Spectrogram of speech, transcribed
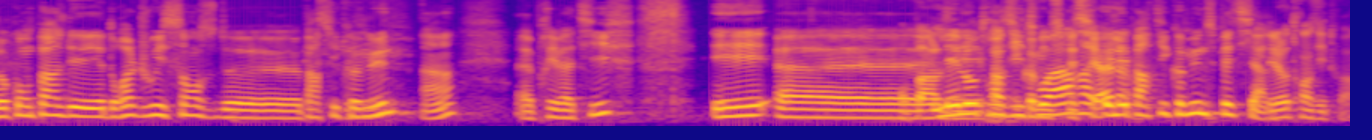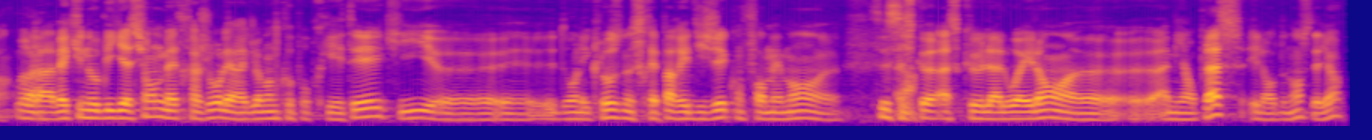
Donc, on parle des droits de jouissance de parties communes, hein, privatifs et euh, les lots transitoires et les parties communes spéciales. Les lots transitoires, voilà. avec une obligation de mettre à jour les règlements de copropriété qui, euh, dont les clauses ne seraient pas rédigées conformément euh, à, ce que, à, ce que, la loi Elan a mis en place, et l'ordonnance d'ailleurs.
